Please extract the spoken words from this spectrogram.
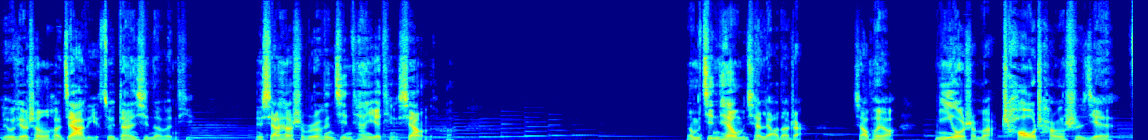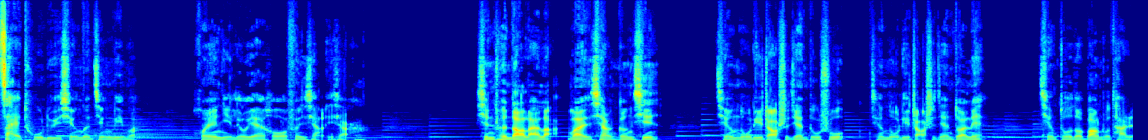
留学生和家里最担心的问题。你想想，是不是跟今天也挺像的啊？那么今天我们先聊到这儿，小朋友，你有什么超长时间在途旅行的经历吗？欢迎你留言和我分享一下啊！新春到来了，万象更新，请努力找时间读书，请努力找时间锻炼，请多多帮助他人。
